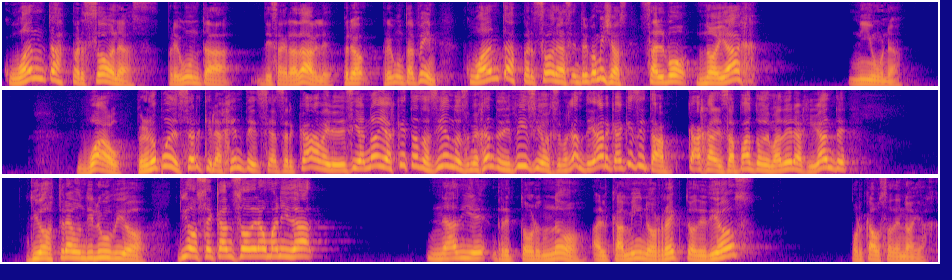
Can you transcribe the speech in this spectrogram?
¿cuántas personas, pregunta desagradable, pero pregunta al fin, ¿cuántas personas, entre comillas, salvó Noyaj? Ni una wow, pero no puede ser que la gente se acercaba y le decía, no, ¿qué estás haciendo? Semejante edificio, semejante arca, ¿qué es esta caja de zapatos de madera gigante? Dios trae un diluvio, Dios se cansó de la humanidad. Nadie retornó al camino recto de Dios por causa de Noyaj.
